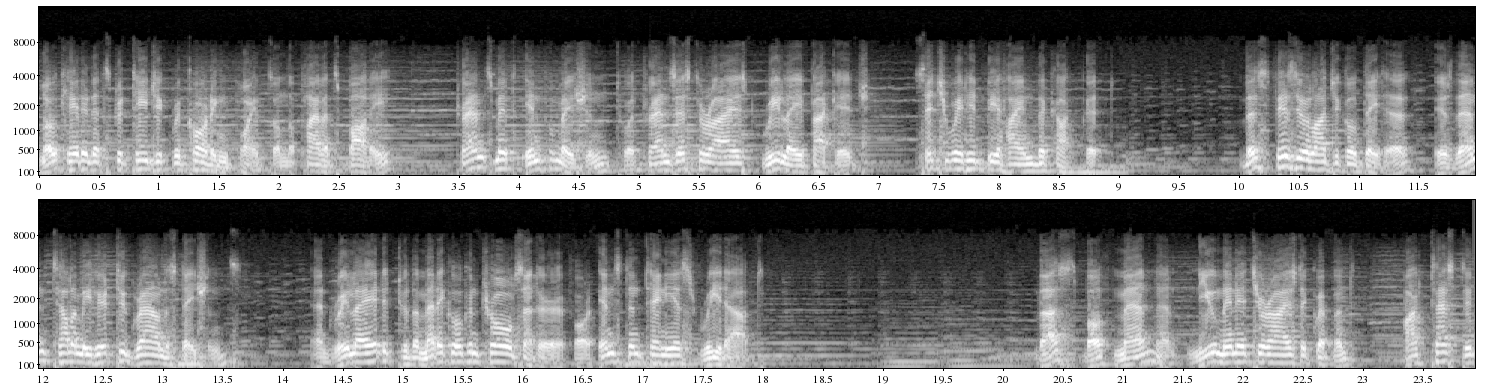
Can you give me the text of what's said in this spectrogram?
located at strategic recording points on the pilot's body transmit information to a transistorized relay package situated behind the cockpit. This physiological data is then telemetered to ground stations and relayed to the Medical Control Center for instantaneous readout. Thus, both men and new miniaturized equipment are tested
